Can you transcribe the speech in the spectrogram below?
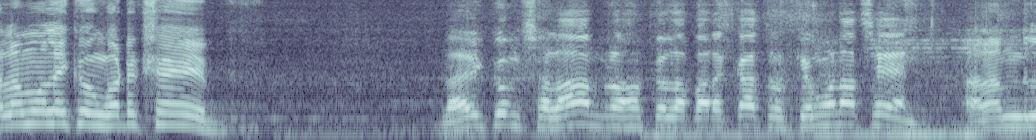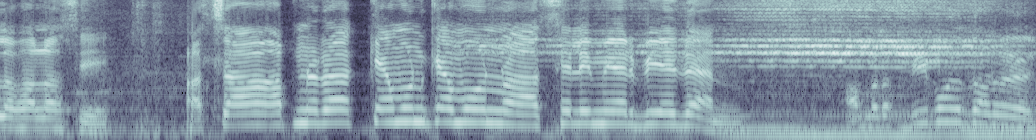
আসসালামু আলাইকুম ঘটক সাহেব। ওয়ালাইকুম সালাম রহমতুল্লাহ বারাকাত কেমন আছেন? আলহামদুলিল্লাহ ভালো আছি। আচ্ছা আপনারা কেমন কেমন ছেলে মেয়ের বিয়ে দেন? আমরা বিভিন্ন ধরনের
